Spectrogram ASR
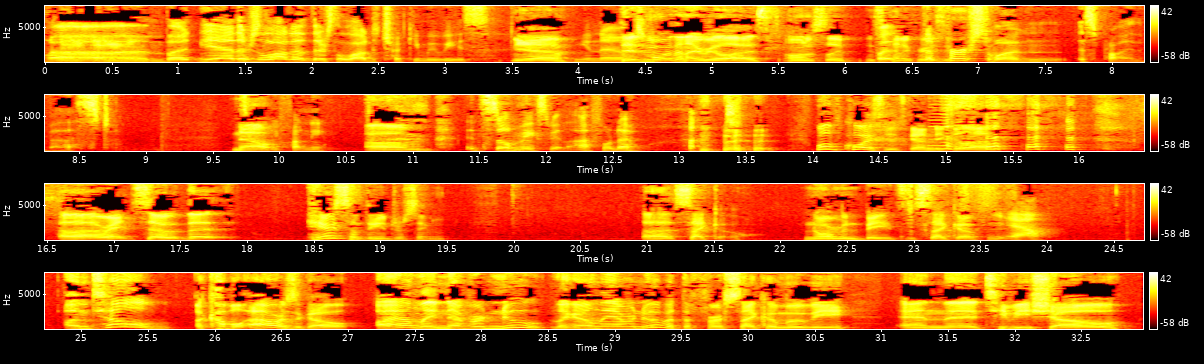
I don't know. Um, but yeah, there's a lot of there's a lot of Chucky movies. Yeah. You know. There's more than I realized, honestly. It's kind of crazy. the first one is probably the best. now, it's Funny. um, It still makes me laugh when I. well, of course it's gonna make you laugh. All right, so the here's something interesting. Uh, Psycho. Norman Bates is Psycho. Yeah. Until a couple hours ago, I only never knew, like, I only ever knew about the first Psycho movie and the TV show.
